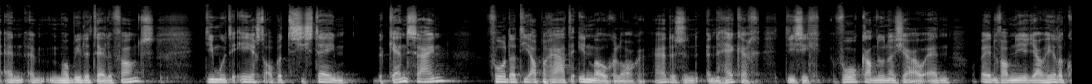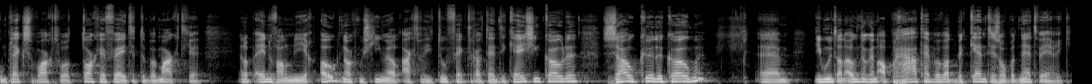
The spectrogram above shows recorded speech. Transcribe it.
en mobiele telefoons. Die moeten eerst op het systeem bekend zijn voordat die apparaten in mogen loggen. dus een, een, hacker die zich voor kan doen als jou en op een of andere manier jouw hele complexe wachtwoord toch heeft weten te bemachtigen. En op een of andere manier ook nog misschien wel achter die two-factor authentication code zou kunnen komen. Um, die moet dan ook nog een apparaat hebben wat bekend is op het netwerk.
